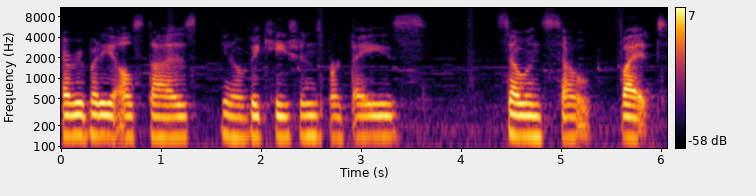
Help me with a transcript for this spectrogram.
everybody else does, you know, vacations, birthdays, so and so, but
